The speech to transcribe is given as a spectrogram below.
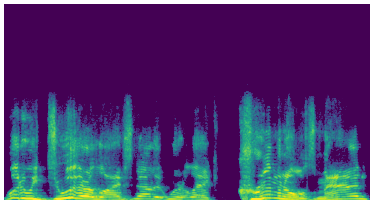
What do we do with our lives now that we're like criminals, man?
